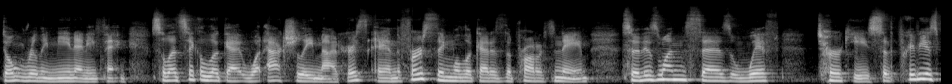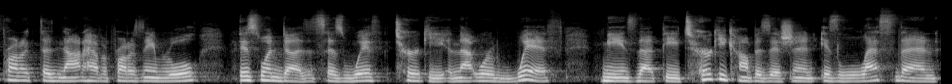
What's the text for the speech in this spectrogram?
don't really mean anything. So let's take a look at what actually matters. And the first thing we'll look at is the product name. So this one says with turkey. So the previous product does not have a product name rule. This one does. It says with turkey. And that word with means that the turkey composition is less than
